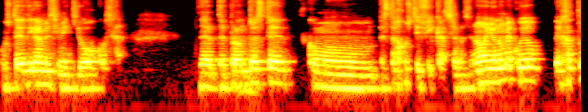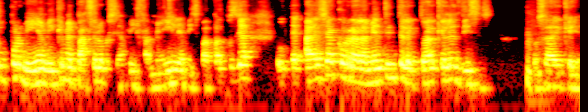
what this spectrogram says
ustedes díganme si me equivoco, o sea, de, de pronto este como esta justificación, así, no, yo no me cuido, deja tú por mí, a mí que me pase lo que sea, mi familia, mis papás, pues ya, a ese acorralamiento intelectual, ¿qué les dices? O sea, de que,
